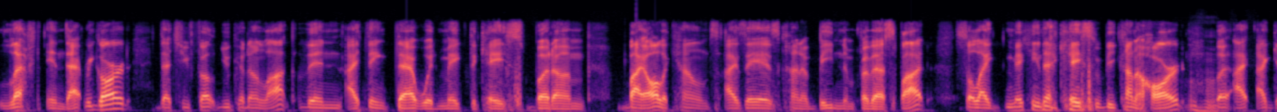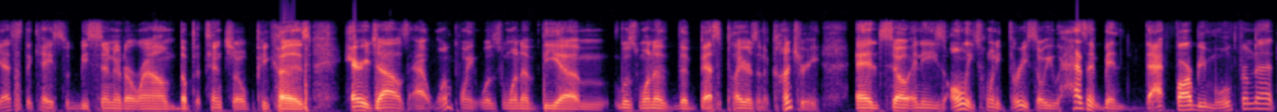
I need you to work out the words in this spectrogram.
left in that regard that you felt you could unlock, then I think that would make the case. But um, by all accounts, Isaiah is kind of beating him for that spot. So like making that case would be kind of hard. Mm-hmm. But I, I, guess the case would be centered around the potential because Harry Giles at one point was one of the um was one of the best players in the country. And so and he's only 23, so he hasn't been that far removed from that.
